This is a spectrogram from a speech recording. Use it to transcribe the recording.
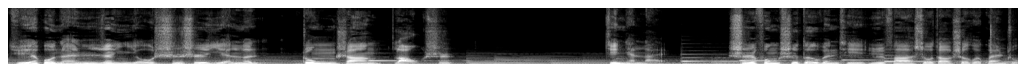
绝不能任由失实言论中伤老师。近年来，师风师德问题愈发受到社会关注，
